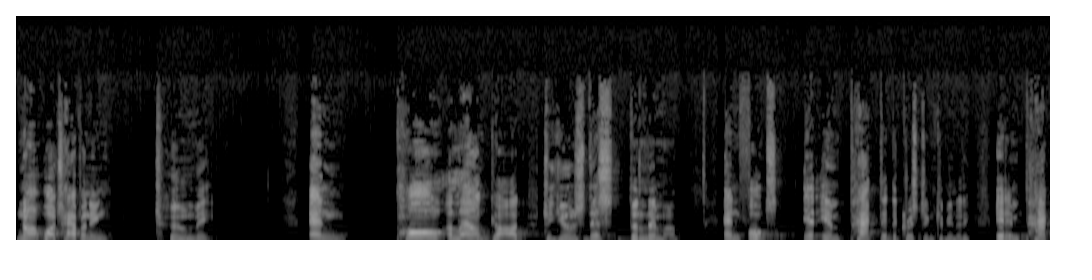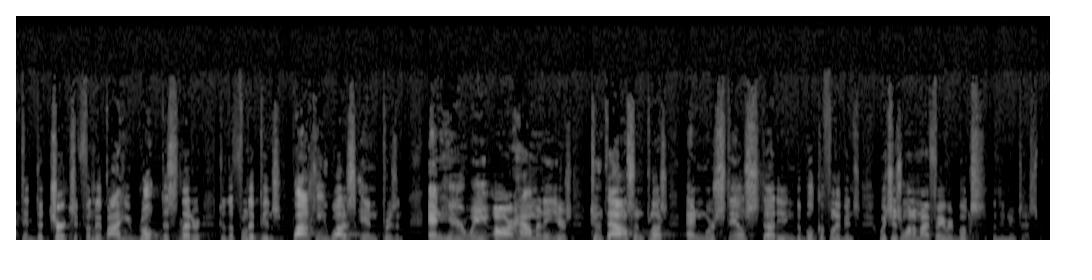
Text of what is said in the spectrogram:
not what's happening to me. And Paul allowed God to use this dilemma. And, folks, it impacted the Christian community. It impacted the church at Philippi. He wrote this letter to the Philippians while he was in prison. And here we are, how many years? 2,000 plus, and we're still studying the book of Philippians, which is one of my favorite books of the New Testament.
